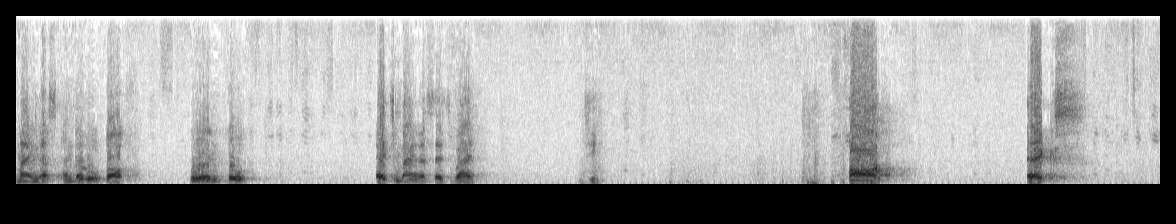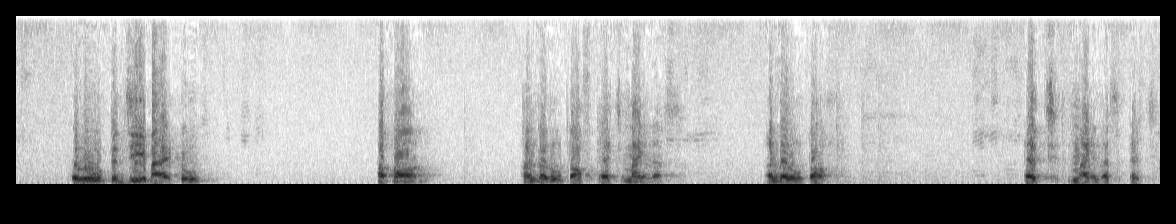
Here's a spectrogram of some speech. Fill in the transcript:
minus under root of two into H minus H by G और X root G by two upon under root of H minus under root of h minus h.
